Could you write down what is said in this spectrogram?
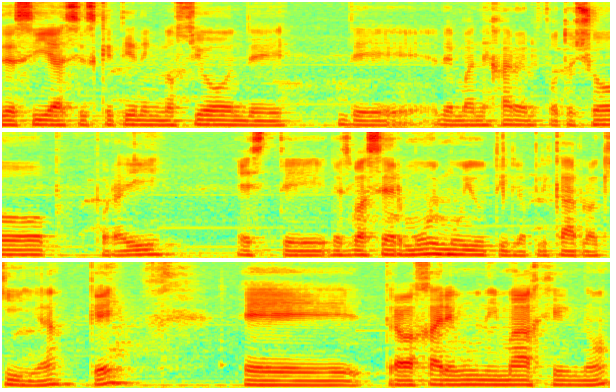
decía, si es que tienen noción de, de, manejar el Photoshop, por ahí, este, les va a ser muy muy útil aplicarlo aquí, ¿ya? ¿Ok? Eh, trabajar en una imagen, ¿no?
